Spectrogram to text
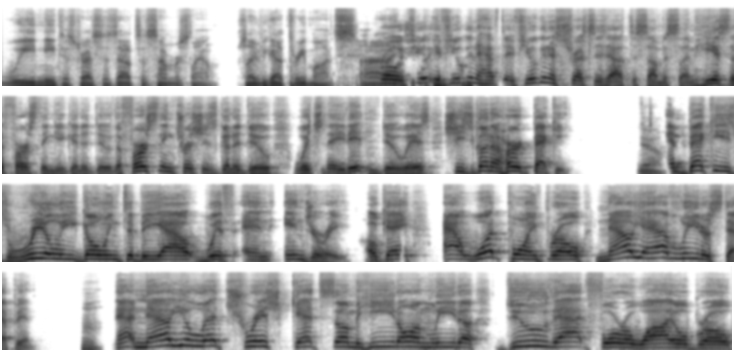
We need to stress this out to SummerSlam. So if you got three months, uh, Bro, if you if you're gonna have to if you're gonna stretch this out to SummerSlam, here's the first thing you're gonna do. The first thing Trish is gonna do, which they didn't do, is she's gonna hurt Becky. yeah, and Becky's really going to be out with an injury. Okay. At what point, bro? Now you have Lita step in. Hmm. Now, now you let Trish get some heat on Lita. Do that for a while, bro,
